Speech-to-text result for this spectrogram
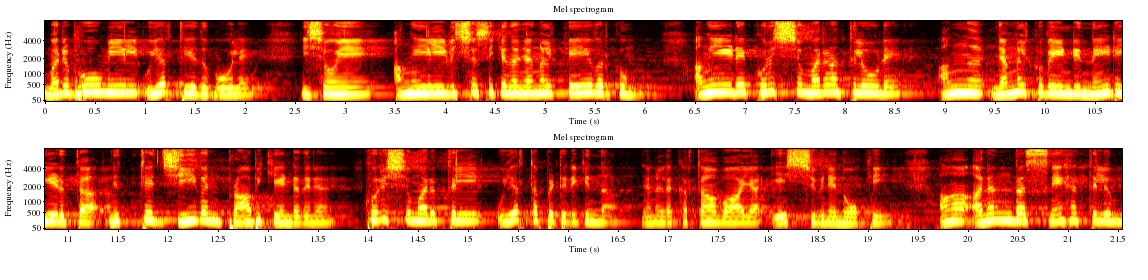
മരുഭൂമിയിൽ ഉയർത്തിയതുപോലെ ഈശോയെ അങ്ങയിൽ വിശ്വസിക്കുന്ന ഞങ്ങൾക്കേവർക്കും അങ്ങയുടെ കുരിശു മരണത്തിലൂടെ അങ്ങ് ഞങ്ങൾക്കു വേണ്ടി നേടിയെടുത്ത നിത്യജീവൻ പ്രാപിക്കേണ്ടതിന് കുരിശുമരത്തിൽ ഉയർത്തപ്പെട്ടിരിക്കുന്ന ഞങ്ങളുടെ കർത്താവായ യേശുവിനെ നോക്കി ആ അനന്ത സ്നേഹത്തിലും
